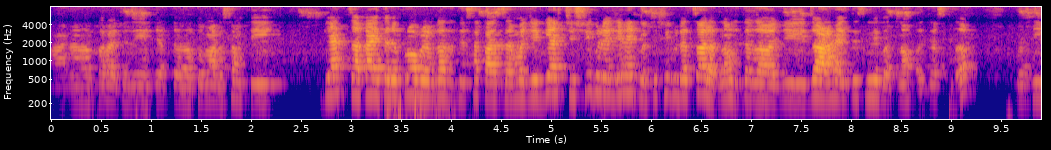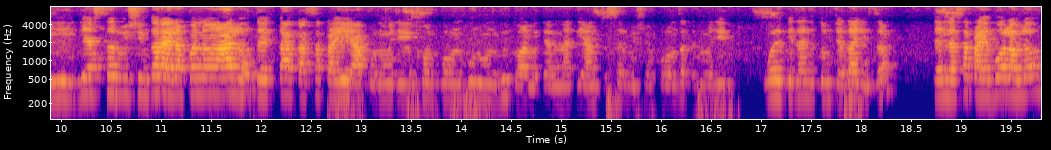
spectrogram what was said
आणि करायचं ते त्यात तुम्हाला सांगते गॅसचा काहीतरी प्रॉब्लेम झाला ते सकाळचा. म्हणजे गॅसचे शिगडे जे आहेत ना ते शिगडे चालत नव्हते. त्याचा जी जाळ आहे तेच निघत नव्हता जास्त. मग ती गॅस सर्व्हिसिंग करायला पण आलं होतं काका. सकाळी आपण म्हणजे फोन करून बोलवून घेतो आम्ही त्यांना ती आमचं सर्व्हिसिंग करून जातात. म्हणजे ओळखी जायचं तुमच्या दाजीचं. त्यांना सकाळी बोलावलं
